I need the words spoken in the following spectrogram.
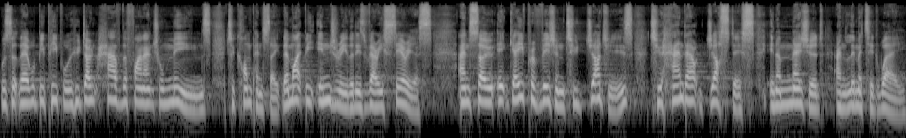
was that there would be people who don't have the financial means to compensate. There might be injury that is very serious. And so it gave provision to judges to hand out justice in a measured and limited way,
